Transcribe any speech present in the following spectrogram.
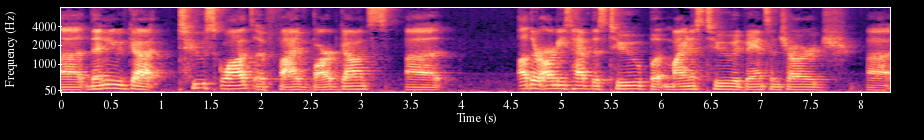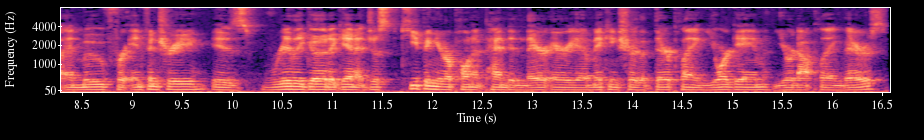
Uh, then you've got two squads of five Barb Gaunts. Uh, other armies have this too, but minus two advance and charge uh, and move for infantry is really good. Again, at just keeping your opponent penned in their area, making sure that they're playing your game, you're not playing theirs.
